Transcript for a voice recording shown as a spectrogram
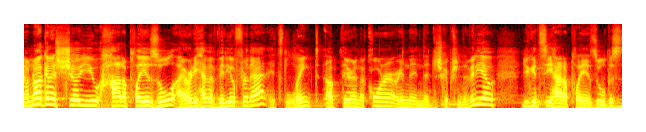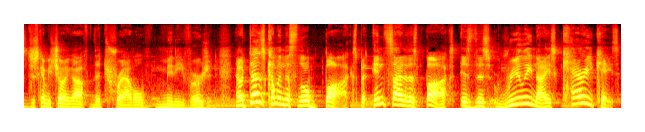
Now, I'm not going to show you how to play Azul. I already have a video for that. It's linked up there in the corner or in the, in the description of the video. You can see how to play Azul. This is just going to be showing off the travel mini version. Now, it does come in this little box, but inside of this box is this really nice carry case.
